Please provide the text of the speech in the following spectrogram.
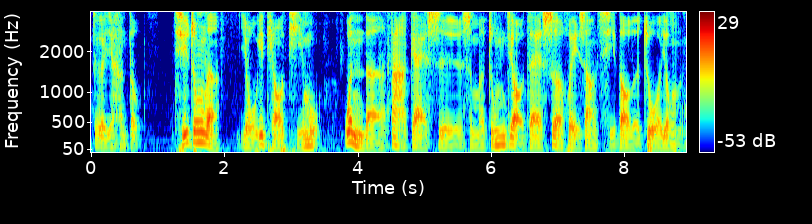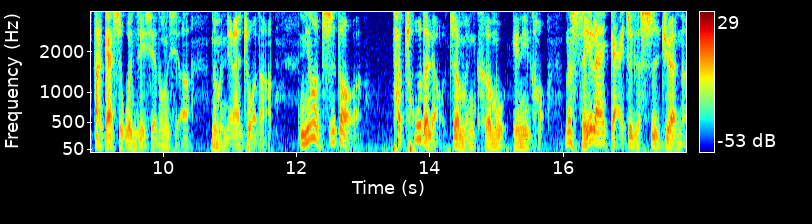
这个也很逗。其中呢有一条题目问的大概是什么宗教在社会上起到的作用，大概是问这些东西啊。那么你来作答，你要知道啊，他出得了这门科目给你考，那谁来改这个试卷呢？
